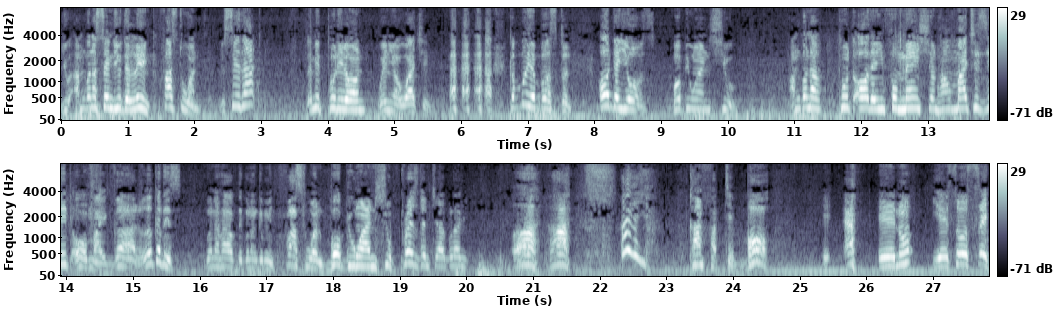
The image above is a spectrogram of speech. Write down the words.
You, I'm gonna send you the link. First one. You see that? Let me put it on when you're watching. Kabuye Boston. Order yours. Bobi Wine shoe. I'm gonna put all the information. How much is it? Oh my God! Look at this. Gonna have. They're gonna give me first one. Bobi Wine shoe. President Kyagulanyi. Ah ah. Ay, comfortable. Eh, eh, eno yesoose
